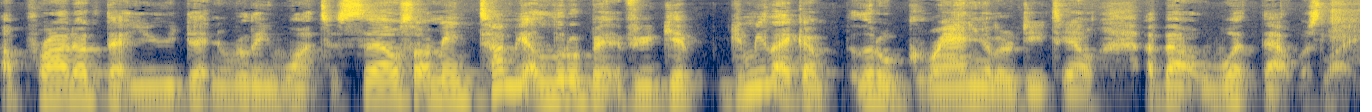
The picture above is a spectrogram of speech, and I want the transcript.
a product that you didn't really want to sell. So, I mean, tell me a little bit if you give give me like a little granular detail about what that was like.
